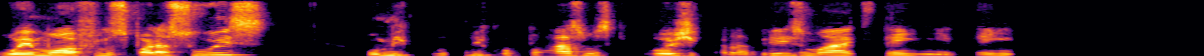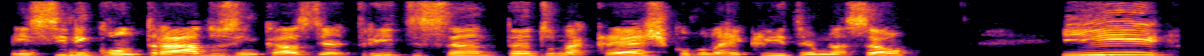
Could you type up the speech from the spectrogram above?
o Hemófilos parasus, o, os micoplasmas, que hoje cada vez mais têm tem sido encontrados em casos de artrite, tanto na creche como na recria e terminação, e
